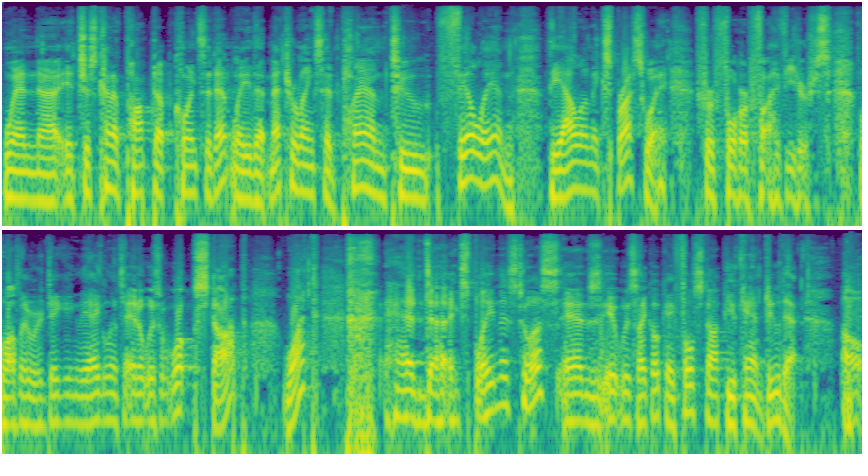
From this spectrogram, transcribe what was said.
when uh, it just kind of popped up coincidentally that Metrolinx had planned to fill in the Allen Expressway for four or five years while they were digging the Eglinton, and it was what stop? What? And uh, explain this to us, and it was like okay, full stop, you can't do that. Oh,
